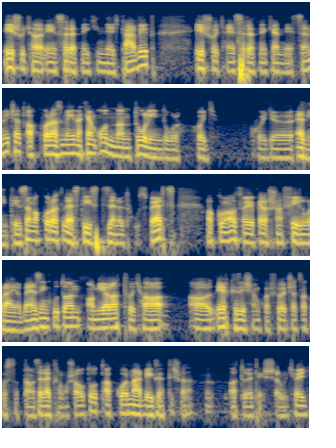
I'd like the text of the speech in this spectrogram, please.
és hogyha én szeretnék inni egy kávét, és hogyha én szeretnék enni egy szendvicset, akkor az még nekem onnantól indul, hogy, hogy elintézzem, akkor ott lesz 10-15-20 perc, akkor már ott vagyok el lassan fél órája a benzinkúton, ami alatt, hogyha az érkezésemkor fölcsatlakoztattam az elektromos autót, akkor már végzett is a, a töltéssel, úgyhogy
